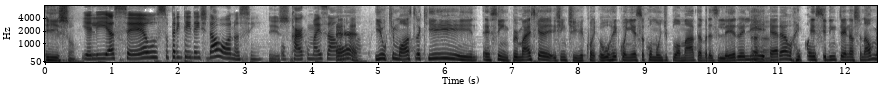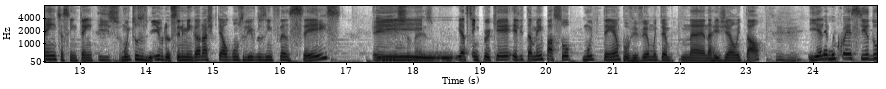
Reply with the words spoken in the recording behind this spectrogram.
Isso. E ele ia ser o superintendente da ONU, assim. Isso. O cargo mais alto É, lá. e o que mostra que, assim, por mais que a gente o reconheça como um diplomata brasileiro, ele Aham. era reconhecido internacionalmente, assim, tem Isso. muitos livros, se não me engano, acho que tem alguns livros em francês. Isso e, mesmo. E assim, porque ele também passou muito tempo, viveu muito tempo né, na região e tal. Uhum. E ele é muito conhecido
